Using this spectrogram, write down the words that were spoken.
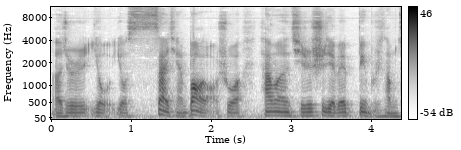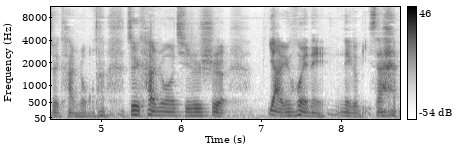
呃，就是有有赛前报道说，他们其实世界杯并不是他们最看重的，最看重的其实是亚运会那那个比赛。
